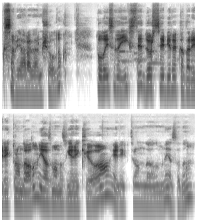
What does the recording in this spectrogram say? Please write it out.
kısa bir ara vermiş olduk. Dolayısıyla X'te 4S1'e kadar elektron dağılımını yazmamız gerekiyor. Elektron dağılımını yazalım.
